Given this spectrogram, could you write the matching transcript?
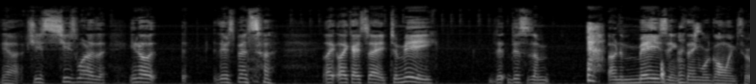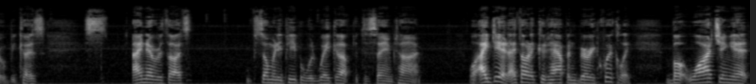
Yeah, she's she's one of the you know. There's been some, like like I say to me, th- this is a ah. an amazing thing we're going through because I never thought so many people would wake up at the same time. Well, I did. I thought it could happen very quickly. But watching it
